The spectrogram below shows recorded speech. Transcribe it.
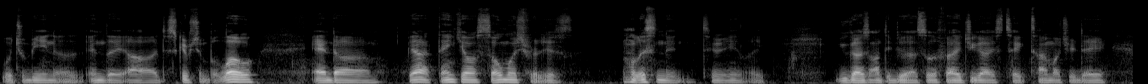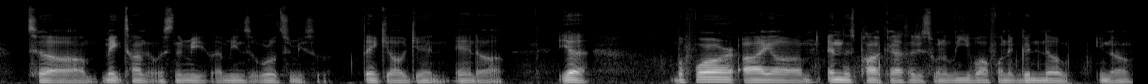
which will be in the in the uh, description below. And um, yeah, thank y'all so much for just listening to me. Like you guys want to do that. So the fact that you guys take time out your day to um, make time to listen to me, that means the world to me. So thank y'all again. And uh, yeah, before I um, end this podcast, I just want to leave off on a good note. You know,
